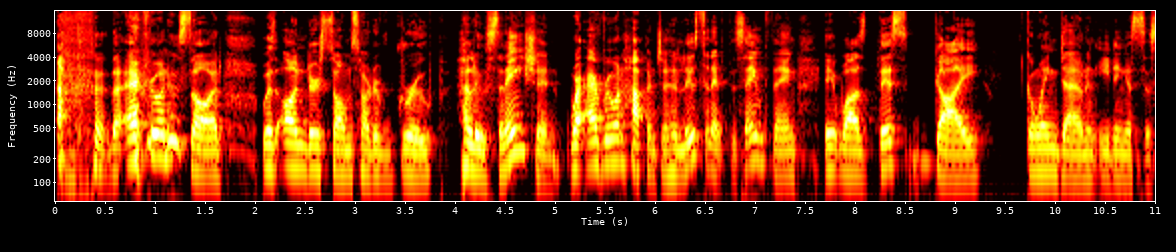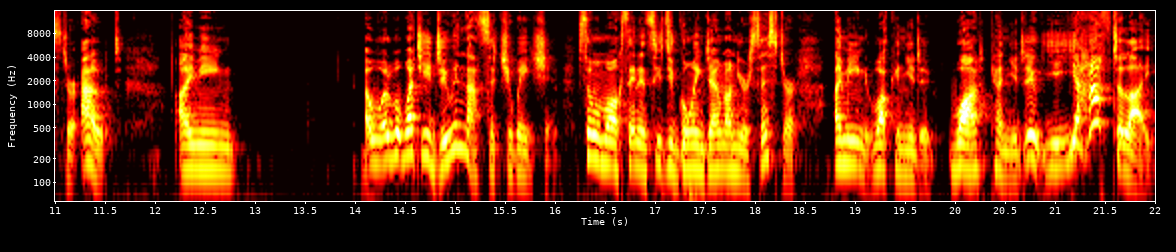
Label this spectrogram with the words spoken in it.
that everyone who saw it was under some sort of group hallucination, where everyone happened to hallucinate the same thing. It was this guy going down and eating his sister out. I mean, uh, what do you do in that situation? Someone walks in and sees you going down on your sister. I mean, what can you do? What can you do? You, have to lie.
